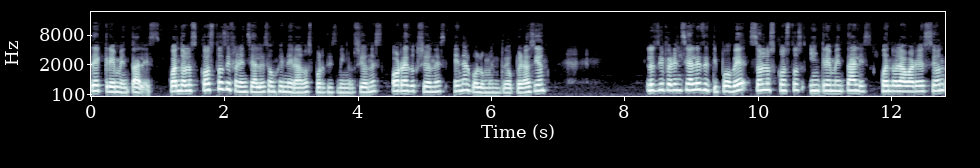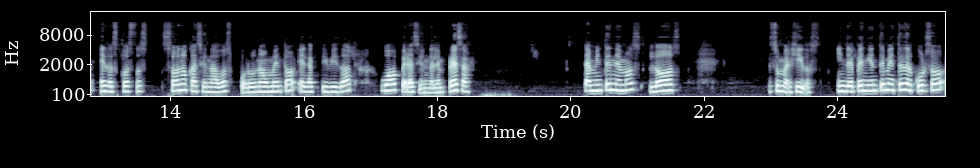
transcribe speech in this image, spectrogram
decrementales, cuando los costos diferenciales son generados por disminuciones o reducciones en el volumen de operación. Los diferenciales de tipo B son los costos incrementales, cuando la variación en los costos son ocasionados por un aumento en la actividad u operación de la empresa. También tenemos los sumergidos. Independientemente del curso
